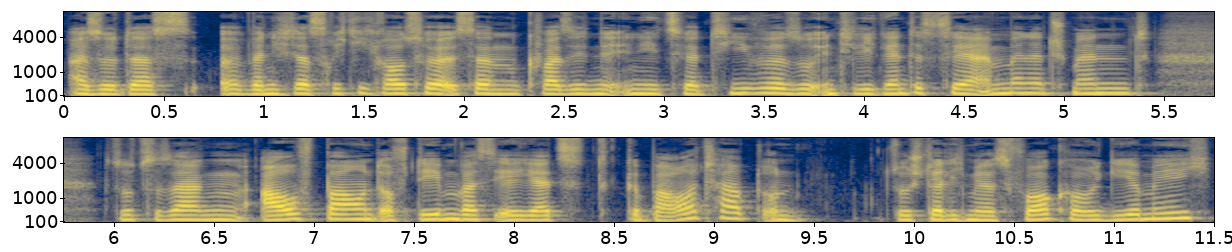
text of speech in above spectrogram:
Also das, äh, wenn ich das richtig raushöre, ist dann quasi eine Initiative, so intelligentes CRM-Management sozusagen aufbauend auf dem, was ihr jetzt gebaut habt und so stelle ich mir das vor, korrigiere mich.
